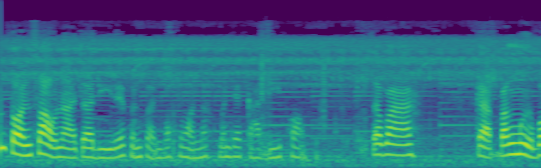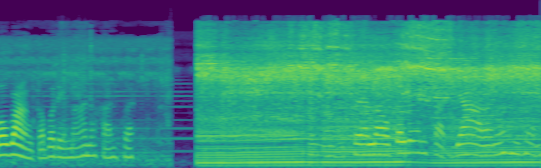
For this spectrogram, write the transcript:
ำตอนเสาร์น่าจะดีได้เพื่อนๆบ่ฮอนนะบรรยากาศดีพร้อมแต่ว่ากับบางมือบ่ว่างกับบ่ได้มานะคะเพื่อนแฟนเราก็เริ่มตัดหญ้าแล้วนะเพื่อน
